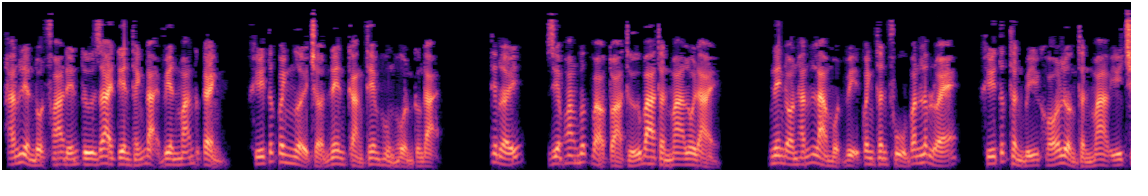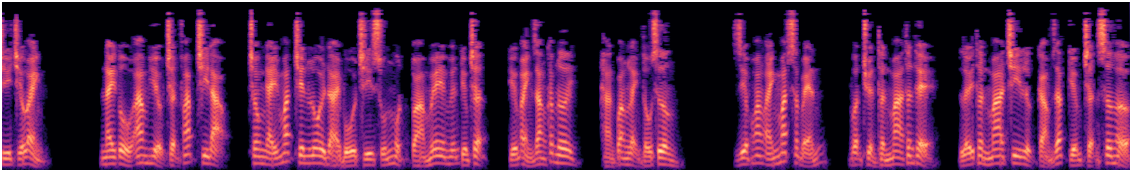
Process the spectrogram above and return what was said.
hắn liền đột phá đến tứ giai tiên thánh đại viên mãn cực cảnh, khí tức quanh người trở nên càng thêm hùng hồn cường đại. Tiếp lấy, diệp hoang bước vào tòa thứ ba thần ma lôi đài. Nên đón hắn là một vị quanh thân phủ văn lấp lóe, khí tức thần bí khó lường thần ma ý chí chiếu ảnh. Nay tổ am hiểu trận pháp chi đạo, trong nháy mắt trên lôi đài bố trí xuống một tòa mê miễn kiếm trận, kiếm ảnh răng khắp nơi, hàn quang lạnh thấu xương diệp hoang ánh mắt sắc bén, vận chuyển thần ma thân thể, lấy thần ma chi lực cảm giác kiếm trận sơ hở,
